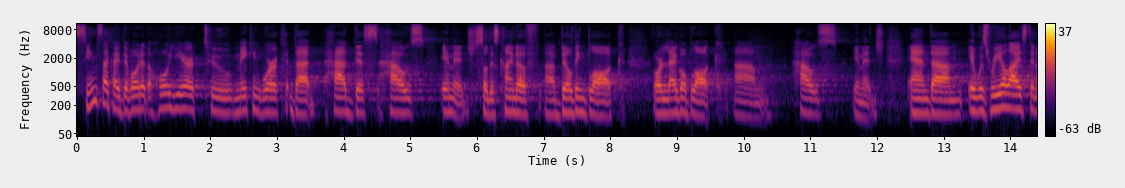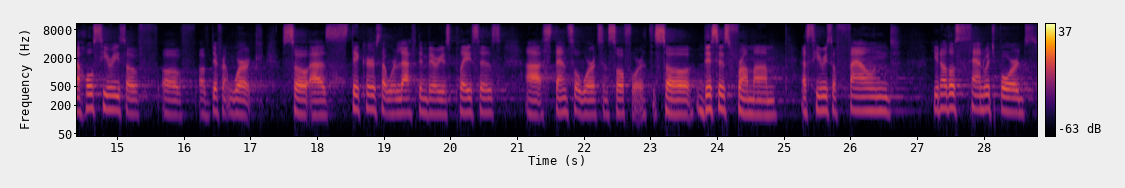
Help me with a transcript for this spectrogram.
seems like I devoted a whole year to making work that had this house image, so this kind of uh, building block or Lego block um, house image. And um, it was realized in a whole series of, of, of different work. So, as stickers that were left in various places, uh, stencil works, and so forth. So, this is from um, a series of found, you know, those sandwich boards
